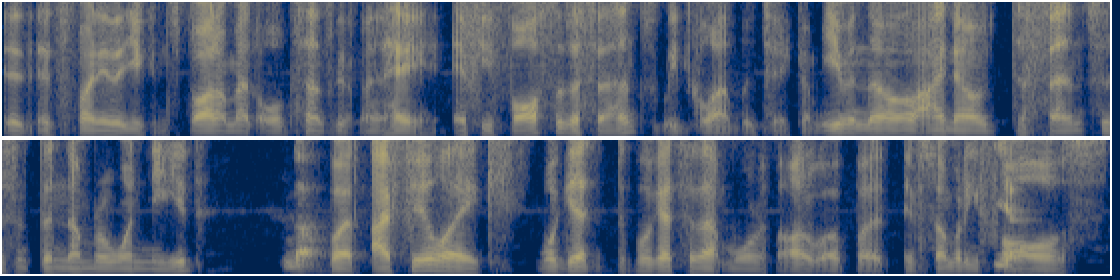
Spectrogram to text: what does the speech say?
It, it's funny that you can spot him at old Sens. And hey, if he falls to the Sens, we'd gladly take him. Even though I know defense isn't the number one need, No, but I feel like we'll get we'll get to that more with Ottawa. But if somebody Yeah. falls,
